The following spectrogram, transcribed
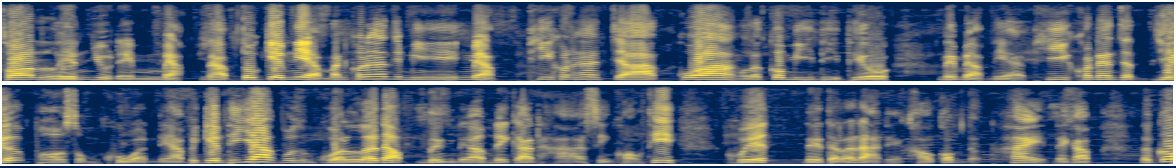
ซ่อนเลนอยู่ในแมปนะครับตัวเกมเนี่ยมันค่อนข้างจะมีแมปที่ค่อนข้างจะกว้าง แล้วก็มีดีเทลในแมปเนี่ยที่ค่อนข้างจะเยอะพอสมควรนะครับเป็นเกมที่ยากพอสมควรระดับหนึ่งนะครับในการหาสิ่งของที่เควส ในแต่ละด่านเนี่ยเขากำหนดให้นะครับแล้วก็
